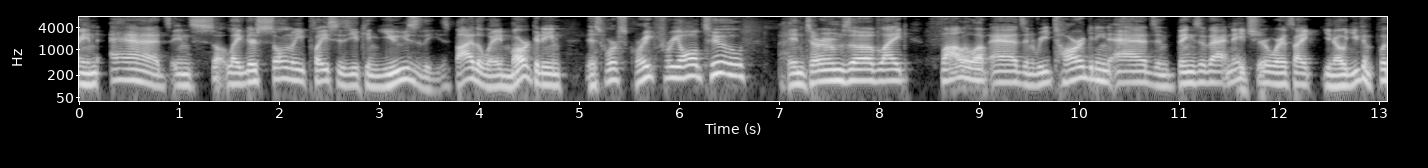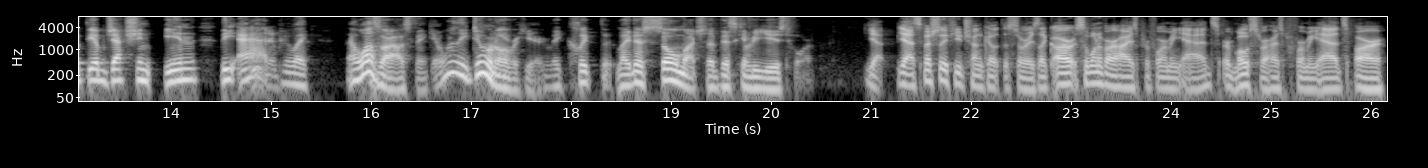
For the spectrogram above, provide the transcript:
in ads, in so like there's so many places you can use these. By the way, marketing, this works great for y'all too, in terms of like follow-up ads and retargeting ads and things of that nature, where it's like, you know, you can put the objection in the ad and people like, that was what I was thinking. What are they doing over here? And they click the, like there's so much that this can be used for. Yeah, yeah, especially if you chunk out the stories. Like our so one of our highest performing ads, or most of our highest performing ads, are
